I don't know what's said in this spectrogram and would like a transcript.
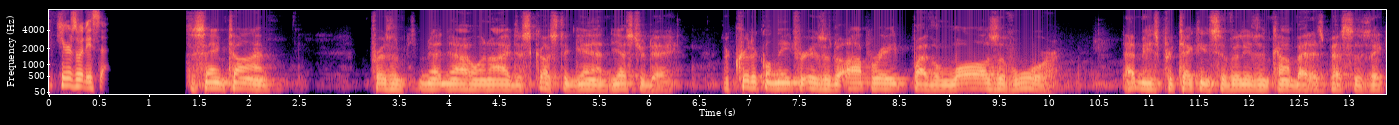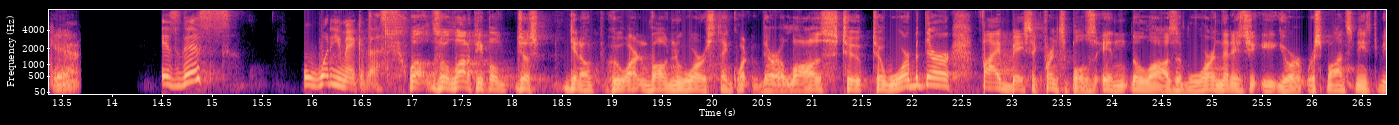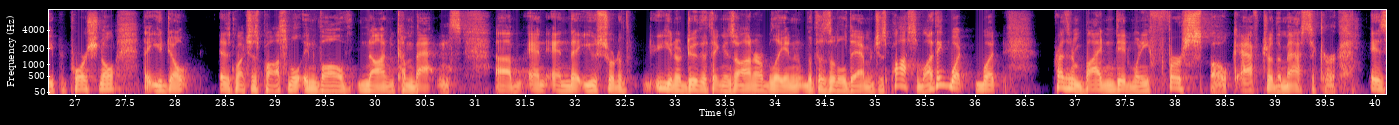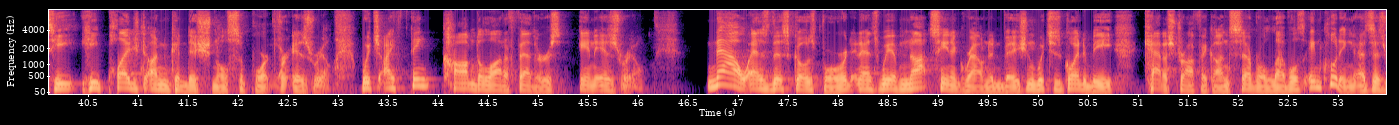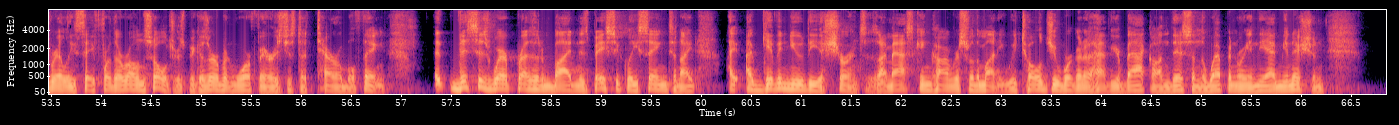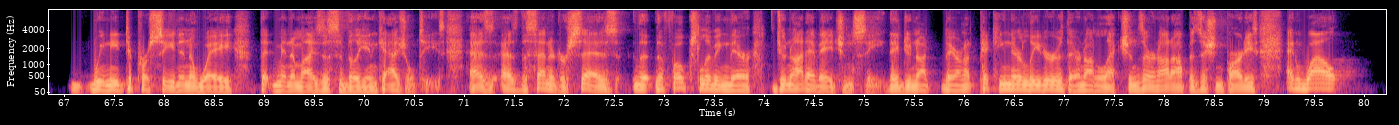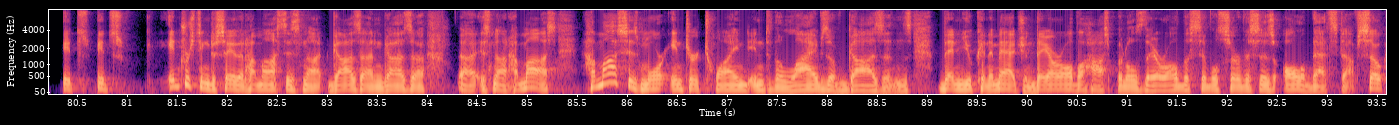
Here's what he said. At the same time, President Netanyahu and I discussed again yesterday the critical need for Israel to operate by the laws of war. That means protecting civilians in combat as best as they can. Is this what do you make of this? Well, so a lot of people just, you know, who aren't involved in wars think what there are laws to, to war, but there are five basic principles in the laws of war, and that is your response needs to be proportional, that you don't as much as possible involve non-combatants, um, and and that you sort of you know do the thing as honorably and with as little damage as possible. I think what what President Biden did when he first spoke after the massacre is he he pledged unconditional support for Israel, which I think calmed a lot of feathers in Israel. Now, as this goes forward, and as we have not seen a ground invasion, which is going to be catastrophic on several levels, including, as Israelis say, for their own soldiers, because urban warfare is just a terrible thing. Uh, this is where President Biden is basically saying tonight, I, have given you the assurances. I'm asking Congress for the money. We told you we're going to have your back on this and the weaponry and the ammunition we need to proceed in a way that minimizes civilian casualties. As, as the senator says, the, the folks living there do not have agency. They do not, they are not picking their leaders. They're not elections. They're not opposition parties. And while it's, it's interesting to say that Hamas is not Gaza and Gaza uh, is not Hamas. Hamas is more intertwined into the lives of Gazans than you can imagine. They are all the hospitals, they are all the civil services, all of that stuff. So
